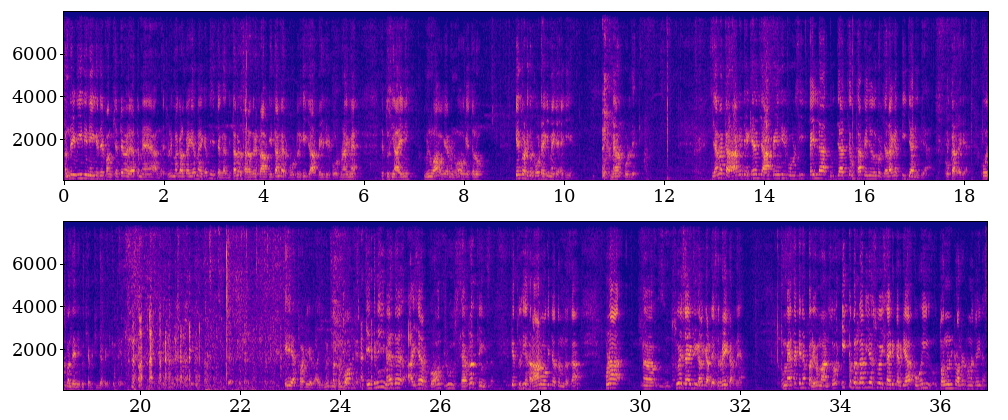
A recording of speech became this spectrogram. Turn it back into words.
15 20 ਦਿਨ ਹੀ ਕਿਸੇ ਫੰਕਸ਼ਨ ਤੇ ਮੈਂ ਰਿਹਾ ਤੇ ਮੈਂ ਨੈਚੁਰਲੀ ਮੈਂ ਗੱਲ ਪੈ ਗਿਆ, ਮੈਂ ਕਿਹਾ ਵੀ ਇਹ ਚੰਗਾ ਕੀਤਾ, ਮੈਂ ਸਾਰਾ ਦਿਨ ਖਰਾਬ ਕੀਤਾ, ਮੈਂ ਰਿਪੋਰਟ ਲਿਖੀ 4 ਪੇਜ ਦੀ ਰਿਪੋਰਟ ਬਣਾਈ ਮੈਂ, ਤੇ ਤੁਸੀਂ ਆਏ ਨਹੀਂ। ਮੈਨੂੰ ਆ ਹੋ ਗਿਆ, ਮੈਨੂੰ ਆ ਹੋ ਗਿਆ, ਚਲੋ। ਕਹਿੰਦੇ ਤੁਹਾਡੀ ਰਿਪੋਰਟ ਹੈਗੀ, ਮੈਂ ਕਿਹਾ ਹੈਗੀ ਹੈ। ਮੈਂ ਉਹ ਰਿਪੋਰਟ ਦਿੱਤੀ। ਜਾਂ ਮੈਂ ਘਰ ਆ ਕੇ ਦੇਖਿਆ, ਚਾਰ ਪੇਜ ਦੀ ਰਿਪੋਰਟ ਸੀ, ਪਹਿਲਾ, ਦੂਜਾ, ਚੌਥਾ ਪੇਜ ਉਹਦੇ ਕੋਲ ਚਲਾ ਗਿਆ, ਤੀਜਾ ਨਹੀਂ ਗਿਆ, ਉਹ ਕਰ ਰਹਿ ਗਿਆ। ਉਸ ਬੰਦੇ ਨੇ ਪੁੱਛਿਆ ਵੀ ਤੀਜਾ ਪੇਜ ਕਿੱਥੇ ਇਹ ਹੈ ਤੁਹਾਡੀ ਐਡਵਾਈਸ ਮਤਲਬ ਬਹੁਤ ਇੱਕ ਨਹੀਂ, ਮੈਂ ਤਾਂ I have gone through several things ਕਿ ਤੁਸੀਂ ਹੈਰਾਨ ਹੋ ਕੇ ਜਦ ਤੁਹਾਨੂੰ ਦੱਸਾਂ। ਹੁਣ ਸੁਸਾਈਡ ਦੀ ਗੱਲ ਕਰਦੇ ਸਰਵੇ ਕਰਦੇ ਆ। ਉਹ ਮੈਂ ਤਾਂ ਕਹਿੰਦਾ, ਭਲਿਓ ਮਾਨਸੋ, ਇੱਕ ਬੰਦਾ ਵੀ ਜੇ ਸੁਸਾਈਡ ਕਰ ਗਿਆ, ਉਹੀ ਤੁਹਾਨੂੰ ਨਹੀਂ ਟੋਲਰੇਟ ਹੋਣਾ ਚਾਹੀਦਾ।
